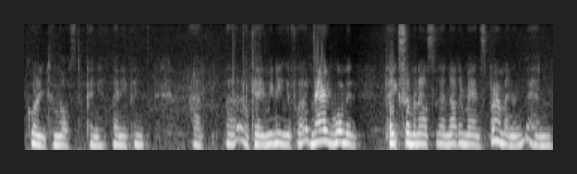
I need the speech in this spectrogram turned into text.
according to most opinions, many opinions. Okay, meaning if a married woman takes someone else another man's sperm and and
